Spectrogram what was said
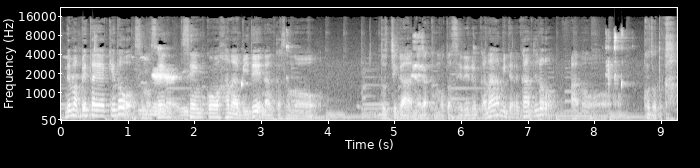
うん。でまあベタやけどその線線香花火でなんかそのどっちが長く持たせれるかなみたいな感じのあのこととか。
